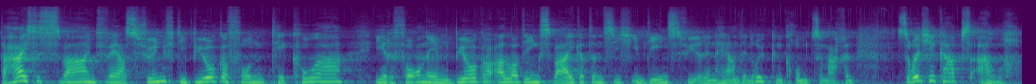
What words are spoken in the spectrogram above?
Da heißt es zwar im Vers 5, die Bürger von Tekoa, ihre vornehmen Bürger allerdings weigerten sich im Dienst für ihren Herrn den Rücken krumm zu machen. Solche gab es auch.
